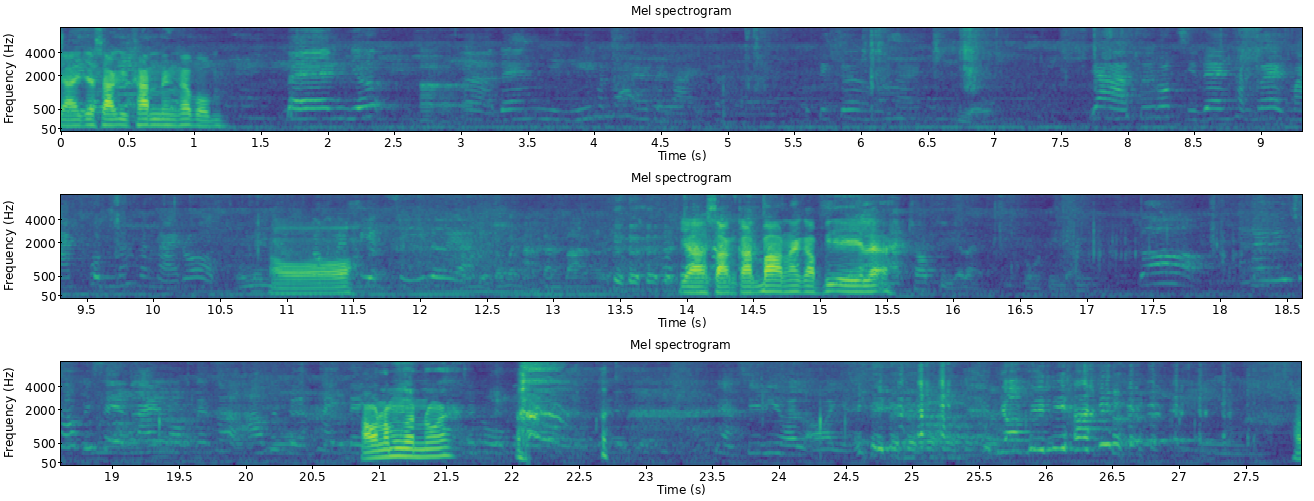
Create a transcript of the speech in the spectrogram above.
ยายจะสักอีกคันหนึ่งครับผมๆแดงเยอะอ่าอ่าแดงอย่างนี้มันได้ไม่เป็นไรสติ๊กเกอร์ไม่เป็นไรเขียวย่าซื้อรถสีแดงคันแรกมาชนตั้งหลายรอบอ๋อเปลี่ยนสีเลยอะต้องไปหากันบ้านให้ยาสั่งการบ้านให้กับพี่เอแล้วชอบ เถอะให้แดงเอาน้ำเงินไหมเนี่ยซีรีส์ไว้รออยู่ยอมซีรีส์ให้เอา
